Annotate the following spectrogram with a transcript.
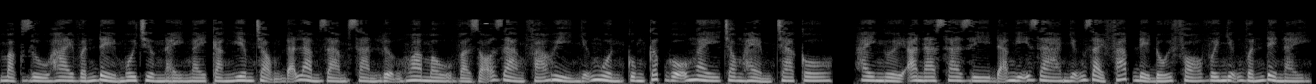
Mặc dù hai vấn đề môi trường này ngày càng nghiêm trọng đã làm giảm sản lượng hoa màu và rõ ràng phá hủy những nguồn cung cấp gỗ ngay trong hẻm Chaco, hay người Anasazi đã nghĩ ra những giải pháp để đối phó với những vấn đề này,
